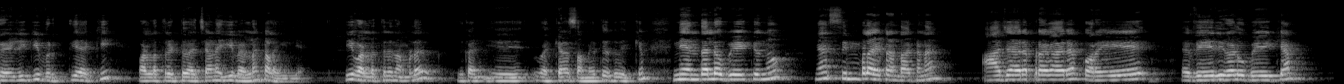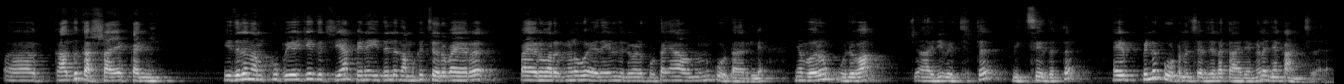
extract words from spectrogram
കഴുകി വൃത്തിയാക്കി വെള്ളത്തിലിട്ട് വെച്ചാണ് ഈ വെള്ളം കളയില്ല. ഈ വെള്ളത്തിൽ നമ്മൾ കഞ്ഞി സമയത്ത് ഇത് വയ്ക്കും ഇനി എന്തെല്ലാം ഉപയോഗിക്കുന്നു? ഞാൻ സിമ്പിളായിട്ട് ഉണ്ടാക്കണേ ആചാരപ്രകാരം കുറേ വേരുകൾ ഉപയോഗിക്കാം. അത് കഷായക്കഞ്ഞി ഇതിൽ നമുക്ക് ഉപയോഗിക്കുകയൊക്കെ ചെയ്യാം. പിന്നെ ഇതിൽ നമുക്ക് ചെറുപയർ പയറുവർഗങ്ങൾ ഏതെങ്കിലും വേണം കൂട്ടാം. ഞാൻ അതൊന്നും കൂട്ടാറില്ല. ഞാൻ വെറും ഉലുവ അരി വെച്ചിട്ട് മിക്സ് ചെയ്തിട്ട് പിന്നെ കൂട്ടുന്ന ചെറിയ ചില കാര്യങ്ങൾ ഞാൻ കാണിച്ചു തരാം.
